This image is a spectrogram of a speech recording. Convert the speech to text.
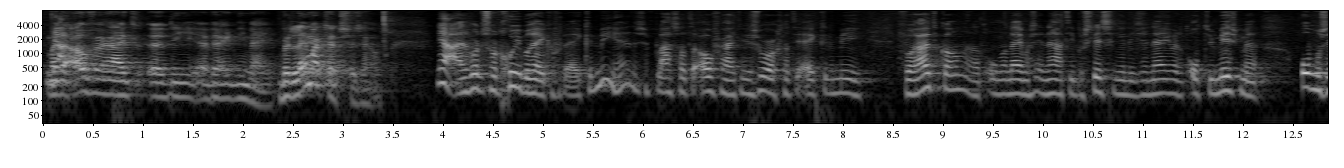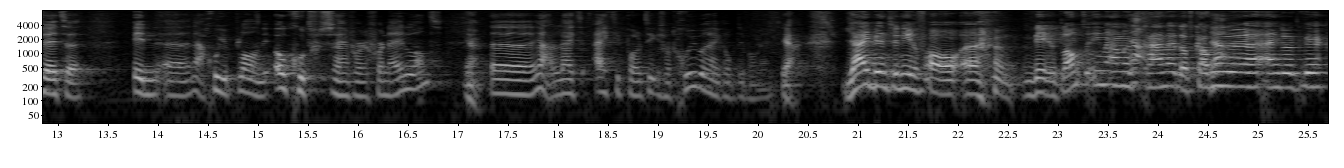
maar ja. de overheid uh, die uh, werkt niet mee. Belemmert het ze zelfs. Ja, en het wordt een soort groeibreker voor de economie. Hè? Dus in plaats dat de overheid nu zorgt dat die economie vooruit kan en dat ondernemers inderdaad die beslissingen die ze nemen, dat optimisme omzetten in uh, nou, goede plannen die ook goed zijn voor, voor Nederland. Ja. Uh, ja, lijkt eigenlijk die politiek een soort groeibreker op dit moment. Ja. Jij bent in ieder geval uh, weer het land in aan het ja. gaan. Hè? Dat kan ja. nu eindelijk weer.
